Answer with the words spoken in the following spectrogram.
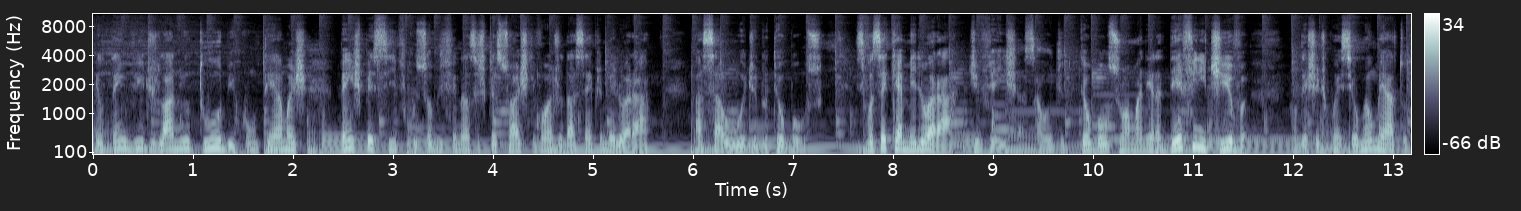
eu tenho vídeos lá no YouTube com temas bem específicos sobre finanças pessoais que vão ajudar sempre a melhorar a saúde do teu bolso. E se você quer melhorar de vez a saúde do teu bolso de uma maneira definitiva, não deixa de conhecer o meu método,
